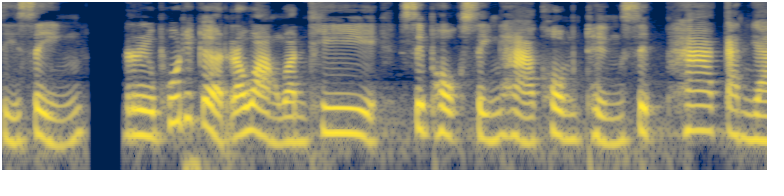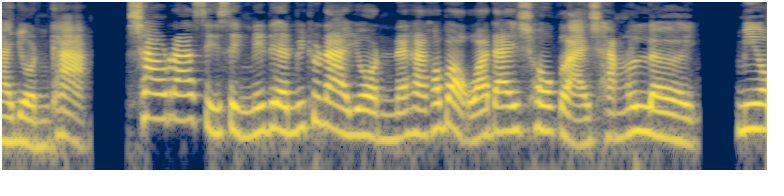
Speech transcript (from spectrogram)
ศีสิงห์หรือผู้ที่เกิดระหว่างวันที่ 16 สิงหาคมถึง 15 กันยายนค่ะ ชาวราศีสิงห์ในเดือนมิถุนายนนะคะเขาบอกว่าได้โชคหลายชั้งเลย มีโอ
